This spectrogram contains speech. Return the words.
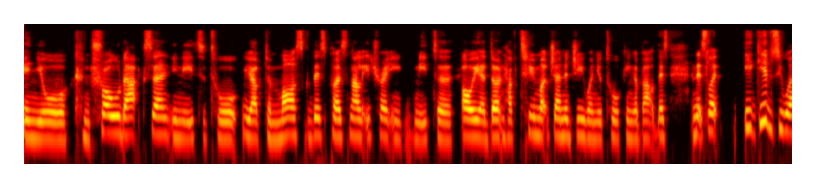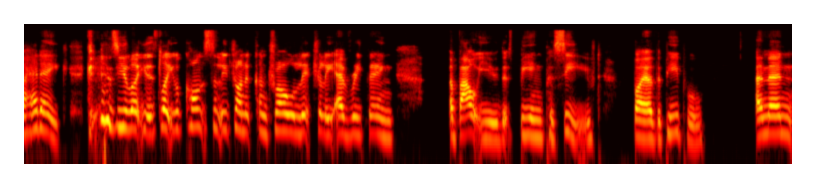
in your controlled accent. You need to talk, you have to mask this personality trait. You need to, oh yeah, don't have too much energy when you're talking about this. And it's like, it gives you a headache because you like, it's like you're constantly trying to control literally everything about you that's being perceived by other people. And then,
